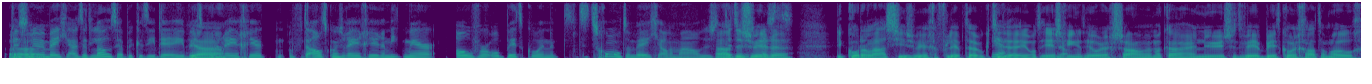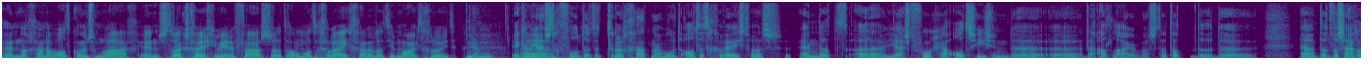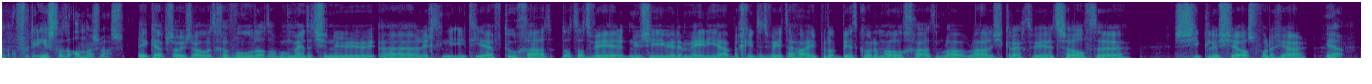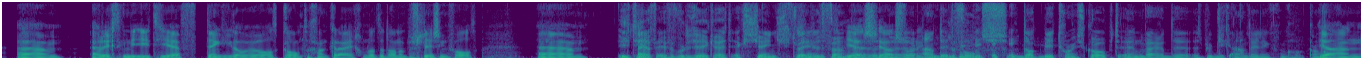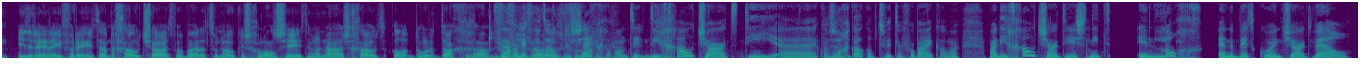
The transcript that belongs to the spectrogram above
Het is nu een beetje uit het lood, heb ik het idee. Bitcoin Ja. reageert, of de altcoins reageren niet meer over op Bitcoin. Het, het schommelt een beetje allemaal. Dus Nou, het is weer best- de, die correlatie is weer geflipt, heb ik het Ja. idee. Want eerst Ja. ging het heel erg samen met elkaar. En nu is het weer Bitcoin gaat omhoog. En dan gaan de altcoins omlaag. En straks krijg je weer de fase dat het allemaal tegelijk gaat. En dat die markt groeit. Ja. Mhm. Ik heb Eh. juist het gevoel dat het teruggaat naar hoe het altijd geweest was. En dat eh, juist vorig jaar alt-season de, eh, de outlier was. Dat, dat, de, de, ja, dat was eigenlijk voor het eerst dat het anders was. Ik heb sowieso het gevoel dat op het moment dat je nu eh, richting de ETF toe gaat. Dat dat weer, nu zie je weer de media begint het weer te hypen. Dat Bitcoin omhoog gaat en bla bla bla. Dus je krijgt weer hetzelfde cyclusje als vorig jaar. Ja. Ehm, en richting de ETF denk ik dat we wel wat kanten gaan krijgen. Omdat er dan een beslissing valt. Ehm, ETF, even voor de zekerheid, Exchange Traded Fund. Yes, een ja, eh, sorry. aandelenfonds dat bitcoins koopt en waar de, het publiek aandelen kan, kan kopen. Ja, en iedereen refereert aan de goudchart, waarbij dat toen ook is gelanceerd. En daarna is goud al door het dak gegaan. Daar wil ik wat over zeggen. Want die, die goudchart, die eh, ik- zag ik ook op Twitter voorbij komen. Maar die goudchart die is niet in log. En de Bitcoin chart wel.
